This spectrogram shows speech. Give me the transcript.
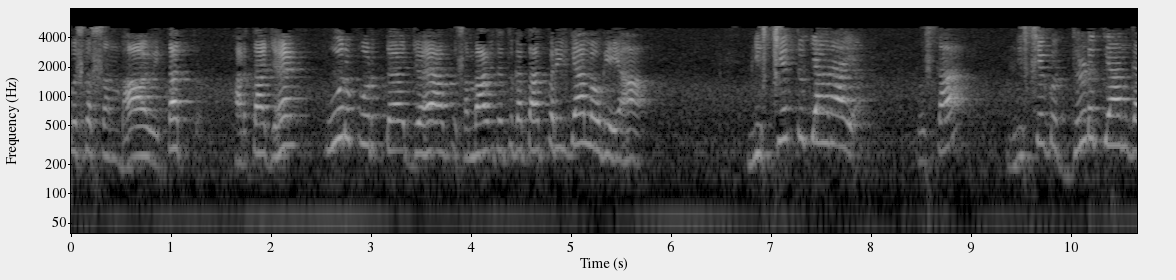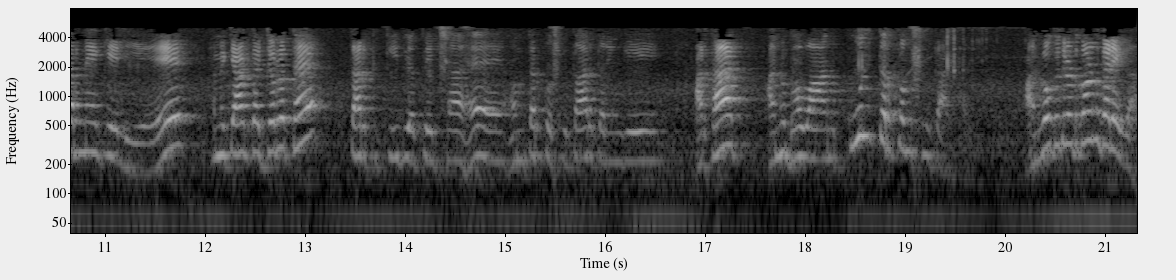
उसका संभावित तत्व अर्थात जो है पूर्व पूर्व जो है आप संभावित तत्व का तात्पर्य क्या लोगे यहाँ? निश्चित तो ज्ञान आया। उसका निश्चय को दृढ़ ज्ञान करने के लिए हमें क्या का ज़रूरत है? तर्क की भी अपेक्षा है। हम तर्क को स्वीकार करेंगे। अर्थात अनुभवानुकूल तर्क हम स्वीकार करेंगे। अनुभव को दृढ़ कौन करेगा?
